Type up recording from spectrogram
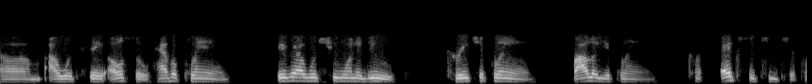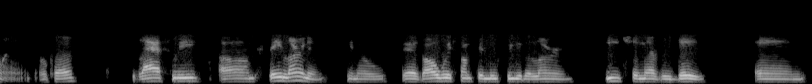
um, I would say also have a plan. Figure out what you want to do. Create your plan. Follow your plan. Execute your plan. Okay. Lastly, um, stay learning. You know, there's always something new for you to learn each and every day, and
